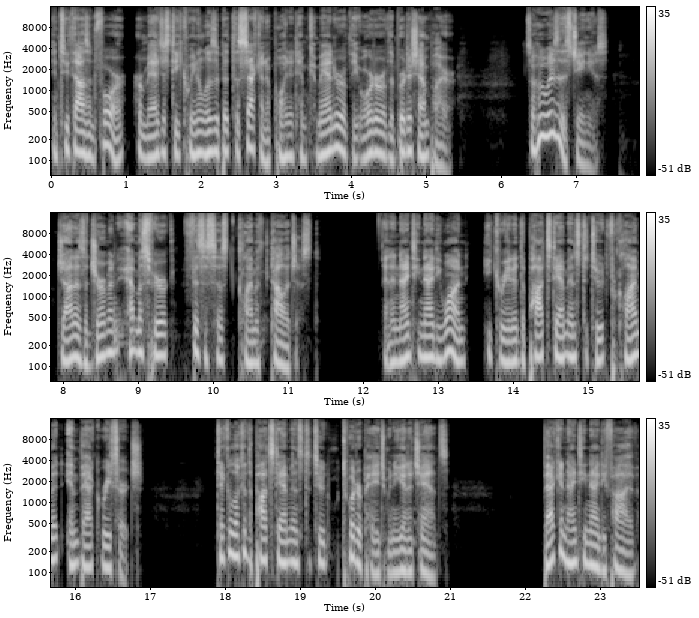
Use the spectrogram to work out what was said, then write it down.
In 2004, Her Majesty Queen Elizabeth II appointed him Commander of the Order of the British Empire. So, who is this genius? John is a German atmospheric physicist climatologist. And in 1991, he created the Potsdam Institute for Climate Impact Research. Take a look at the Potsdam Institute Twitter page when you get a chance. Back in 1995,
